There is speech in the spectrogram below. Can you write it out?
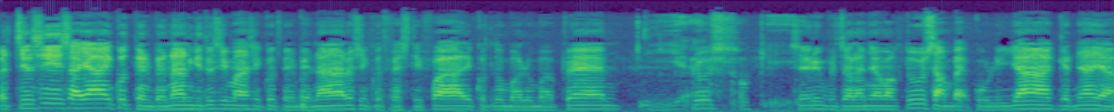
kecil sih saya ikut band-bandan gitu sih mas. Ikut band-bandan terus ikut festival ikut lomba-lomba band. Iya, terus okay. seiring berjalannya waktu sampai kuliah akhirnya ya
